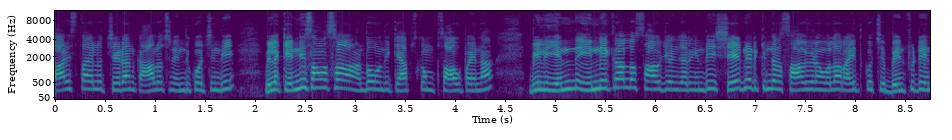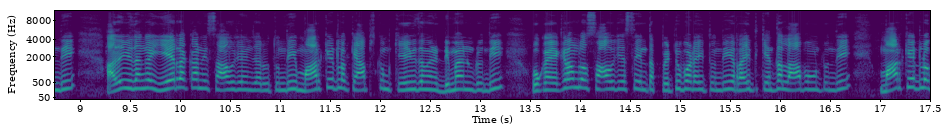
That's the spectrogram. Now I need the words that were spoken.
భారీ స్థాయిలో చేయడానికి ఆలోచన ఎందుకు వచ్చింది? వీళ్ళకి ఎన్ని సంవత్సరాల అనుభవం ఉంది క్యాప్సికమ్ సాగు పైన వీళ్ళు ఎన్ని ఎన్ని ఎకరాల్లో సాగు చేయడం జరిగింది షేడ్ నెట్ కింద సాగు చేయడం వల్ల రైతుకు వచ్చే బెనిఫిట్ ఏంది అదేవిధంగా ఏ రకాన్ని సాగు చేయడం జరుగుతుంది మార్కెట్లో క్యాప్సికమ్కి ఏ విధమైన డిమాండ్ ఉంటుంది ఒక ఎకరంలో సాగు చేస్తే ఎంత పెట్టుబడి అవుతుంది రైతుకి ఎంత లాభం ఉంటుంది మార్కెట్లో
